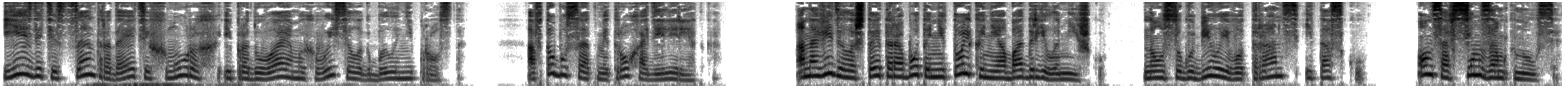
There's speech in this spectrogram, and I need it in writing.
Ездить из центра до этих хмурых и продуваемых выселок было непросто. Автобусы от метро ходили редко. Она видела, что эта работа не только не ободрила Мишку, но усугубила его транс и тоску. Он совсем замкнулся,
